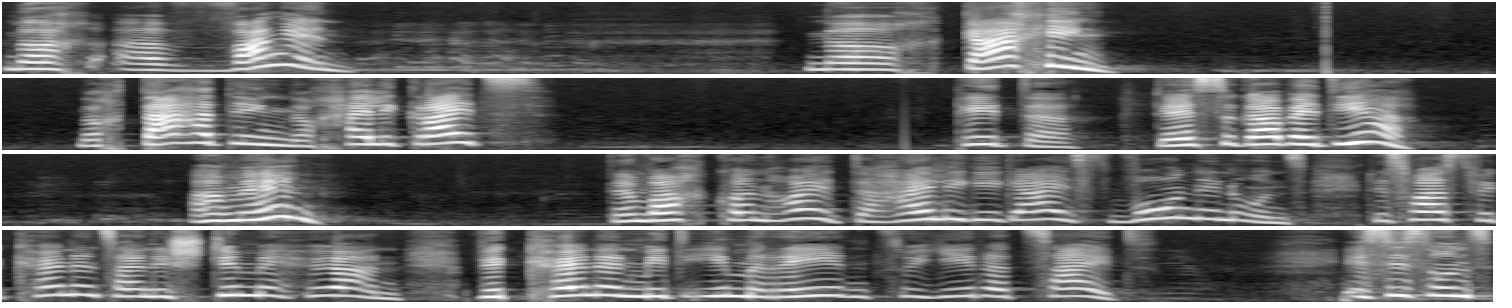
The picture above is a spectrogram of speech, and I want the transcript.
nach äh, Wangen, nach Gaching, nach Dahading, nach Heiligkreuz. Peter, der ist sogar bei dir. Amen. Der macht kein heute. Der Heilige Geist wohnt in uns. Das heißt, wir können seine Stimme hören. Wir können mit ihm reden zu jeder Zeit. Es ist uns,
